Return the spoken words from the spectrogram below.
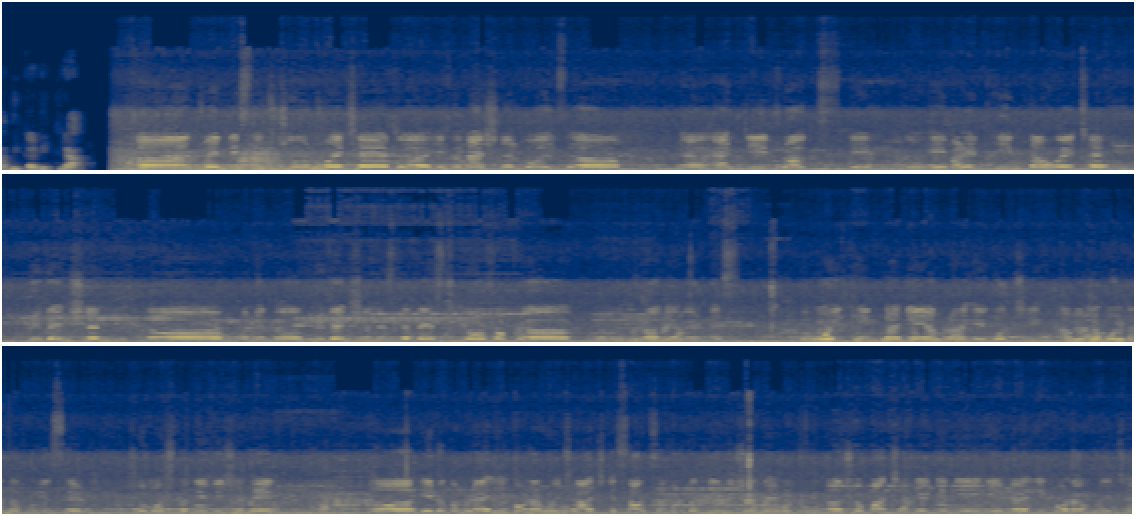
আধিকারিকরা। টোয়েন্টি সিক্স জুন হয়েছে international world anti drugs day তো এবারের থিমটা হয়েছে প্রিভেনশন মানে prevention is the best cure for drug awareness তো ওই থিমটা নিয়ে আমরা এগোচ্ছি। আমরা কলকাতা পুলিশের সমস্ত ডিভিশনে এরকম র্যালি করা হয়েছে। আজকে সাউথ সাবারবান ডিভিশনে সব বাচ্চাদেরকে নিয়ে এই র্যালি করা হয়েছে।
